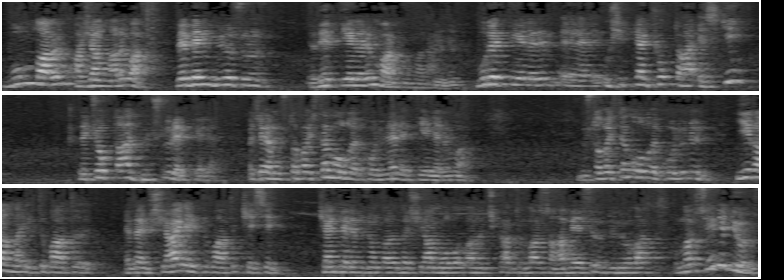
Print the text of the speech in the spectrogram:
Bunların ajanları var. Ve benim biliyorsunuz reddiyelerim var bunlara. Hı hı. Bu reddiyelerim e, IŞİD'den çok daha eski ve çok daha güçlü reddiyeler. Mesela Mustafa İslamoğlu ekolüne reddiyelerim var. Mustafa İslamoğlu ekolünün İran'la irtibatı, efendim Şia ile irtibatı kesin. Kendi televizyonlarında Şia Moğollarını çıkartırlar, sahabeye öldürüyorlar. Bunları seyrediyoruz.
